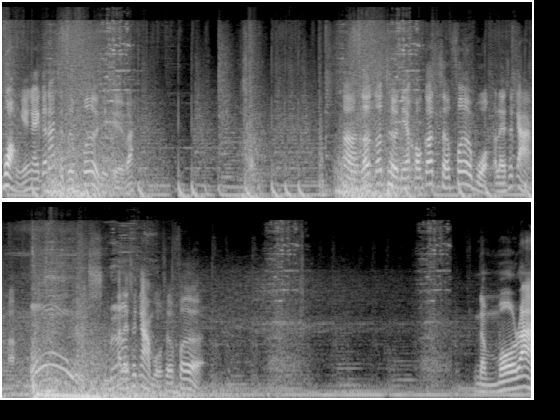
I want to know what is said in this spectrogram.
หว่องยังไงก็น่าจะเซิร์ฟเฟอร์เฉยๆปะอ่าแล้วแล้วเธอเนี้ยเขาก็เซิร์ฟเฟอร์บวกอะไรสักอย่างเหรอ อะไรสักอย่างบวกเซิร์ฟเฟอร์นโมรา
